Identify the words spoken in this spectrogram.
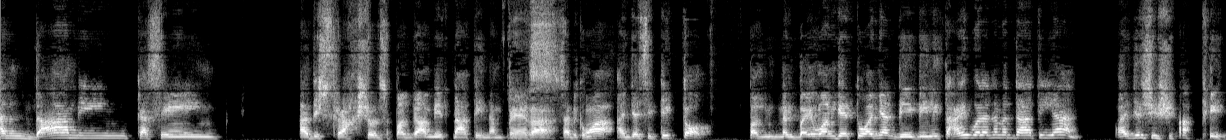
Ang daming kasing uh, distraction sa paggamit natin ng pera. Yes. Sabi ko nga, andyan si TikTok. Pag nag-buy one, get one yan, bibili tayo. Wala naman dati yan. andyan si Shopee,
